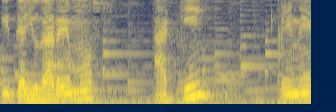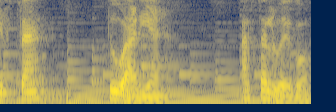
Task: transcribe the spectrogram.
y te ayudaremos aquí en esta tu área. Hasta luego.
